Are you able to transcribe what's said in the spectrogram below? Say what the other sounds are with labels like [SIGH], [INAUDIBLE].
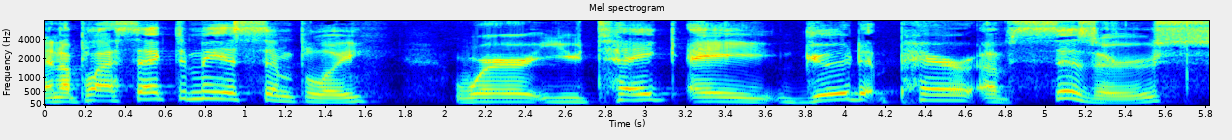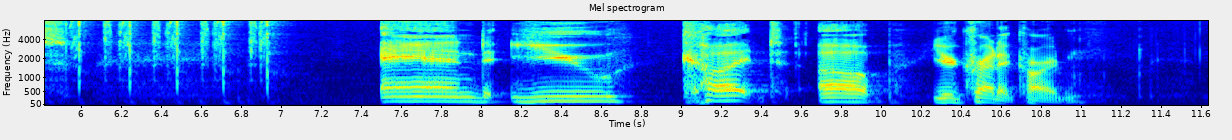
And a plastectomy is simply where you take a good pair of scissors and you cut up your credit card.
